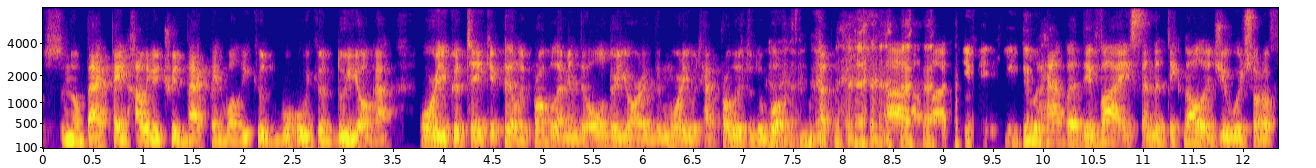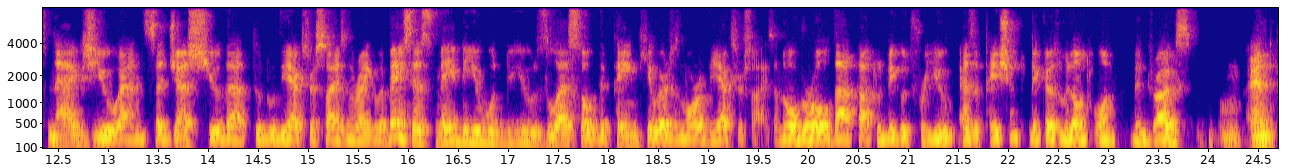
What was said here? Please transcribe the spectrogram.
you know back pain how do you treat back pain? Well you could we could do yoga or you could take a pill. The problem and the older you are the more you would have probably to do both. But, uh, but if, if, you do have a device and the technology which sort of nags you and suggests you that to do the exercise on a regular basis maybe you would use less of the pain painkillers and more of the exercise. And overall, that that would be good for you as a patient because we don't want the drugs. And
